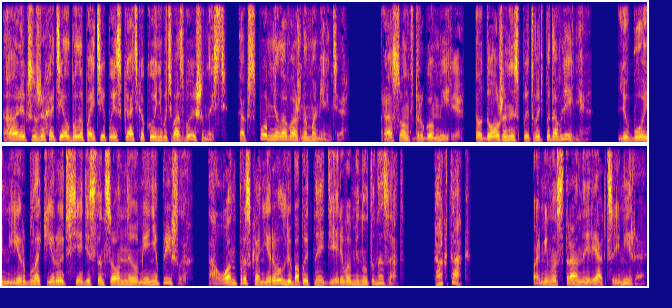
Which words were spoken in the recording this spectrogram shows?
Алекс уже хотел было пойти поискать какую-нибудь возвышенность, как вспомнил о важном моменте. Раз он в другом мире, то должен испытывать подавление. Любой мир блокирует все дистанционные умения пришлых, а он просканировал любопытное дерево минуту назад. Как так? Помимо странной реакции мира,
